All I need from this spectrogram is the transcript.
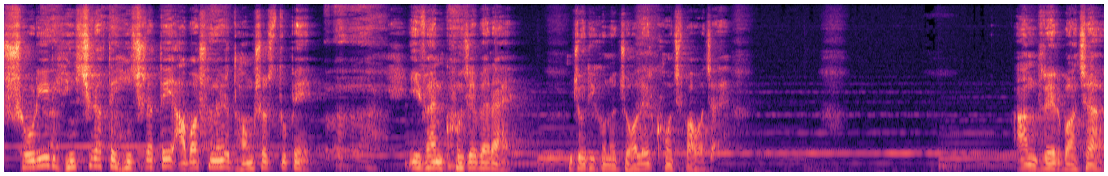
শরীর হিঁচড়াতে হিঁচড়াতে আবাসনের ধ্বংসস্তূপে ইভান খুঁজে বেড়ায় যদি কোনো জলের খোঁজ পাওয়া যায়। আন্দ্রের বাঁচার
